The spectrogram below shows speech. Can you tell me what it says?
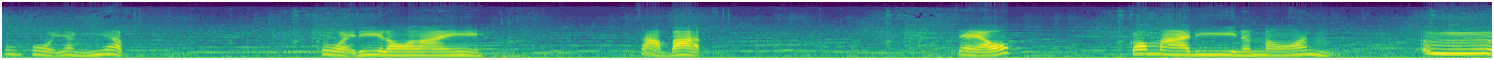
โอ้โห อย่างเงียบ สวยดีรออะไร สามบาท แจ๋ว ก็มาดีนอนนอนเออ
